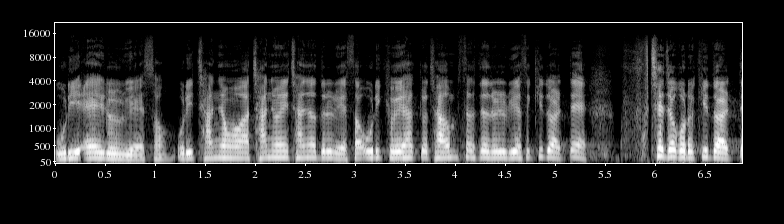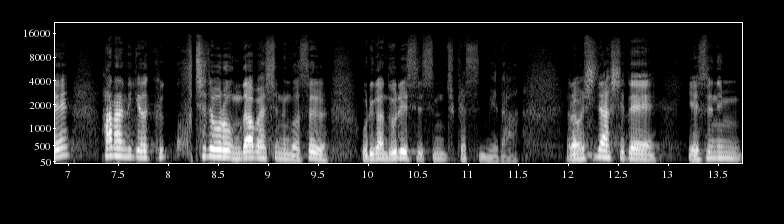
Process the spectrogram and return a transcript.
우리 애를 위해서, 우리 자녀와 자녀의 자녀들을 위해서, 우리 교회 학교 자음 세대를 위해서 기도할 때 구체적으로 기도할 때 하나님께서 그 구체적으로 응답하시는 것을 우리가 누릴 수 있으면 좋겠습니다. 여러분 신약 시대 예수님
